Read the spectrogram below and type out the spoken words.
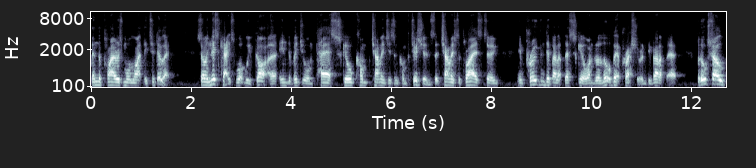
then the player is more likely to do it. So in this case, what we've got are individual and pair skill comp- challenges and competitions that challenge the players to improve and develop their skill under a little bit of pressure and develop it, but also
